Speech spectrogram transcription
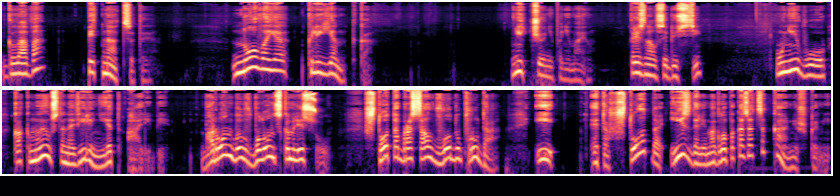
Глава 15. Новая клиентка. Ничего не понимаю, признался Бюсси. У него, как мы установили, нет алиби. Барон был в Булонском лесу, что-то бросал в воду пруда, и это что-то издали могло показаться камешками,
